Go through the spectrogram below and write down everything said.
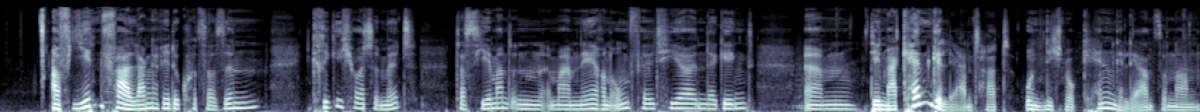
auf jeden Fall, lange Rede, kurzer Sinn, kriege ich heute mit, dass jemand in, in meinem näheren Umfeld hier in der Gegend ähm, den mal kennengelernt hat. Und nicht nur kennengelernt, sondern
